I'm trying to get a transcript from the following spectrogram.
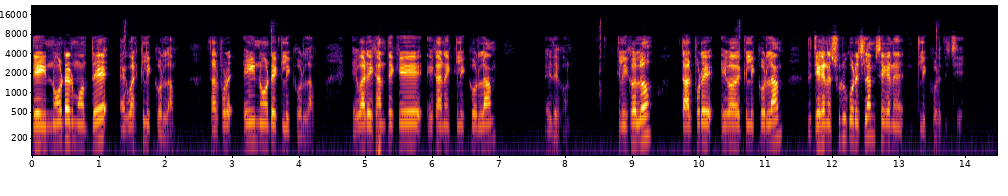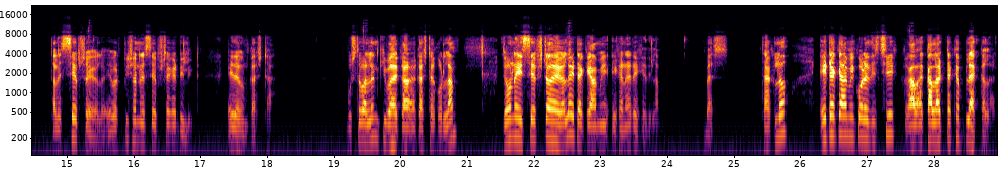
দিয়ে এই নোডের মধ্যে একবার ক্লিক করলাম। তারপরে এই নোডে ক্লিক করলাম। এবার এখান থেকে এখানে ক্লিক করলাম, এই দেখুন ক্লিক হলো, তারপরে এইভাবে ক্লিক করলাম, যেখানে শুরু করেছিলাম সেখানে ক্লিক করে দিচ্ছি, তাহলে সেপস হয়ে গেল, এবার পিছনের সেপসটাকে ডিলিট এই দেখুন কাজটা, বুঝতে পারলেন কীভাবে কাজটা করলাম, যখন এই সেপসটা হয়ে গেল, এটাকে আমি এখানে রেখে দিলাম, ব্যাস, থাকল, এটাকে আমি করে দিচ্ছি কালারটাকে ব্ল্যাক কালার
